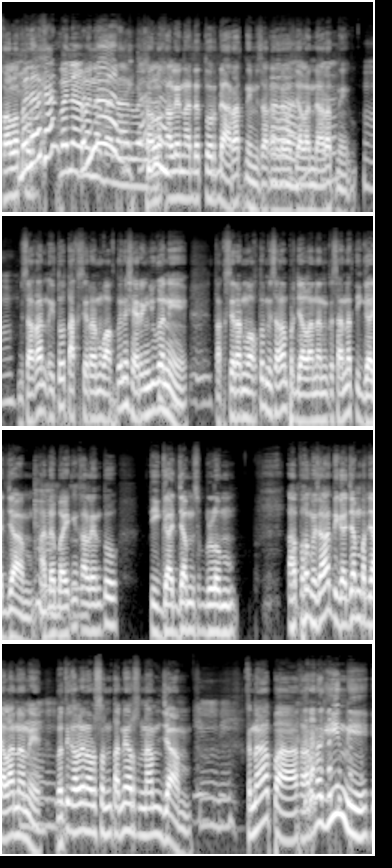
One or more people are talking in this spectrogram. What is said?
kalau tur Bener kan? Bener bener bener, bener. kalau kalian ada tur darat nih misalkan lewat jalan darat nih. Misalkan itu taksiran waktu ini sharing juga nih. Taksiran waktu misalkan perjalanan ke sana 3 jam. Ada baiknya kalian tuh tiga jam sebelum apa misalkan tiga jam perjalanan nih. Berarti kalian harus rentannya harus 6 jam. Kenapa? Karena gini.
